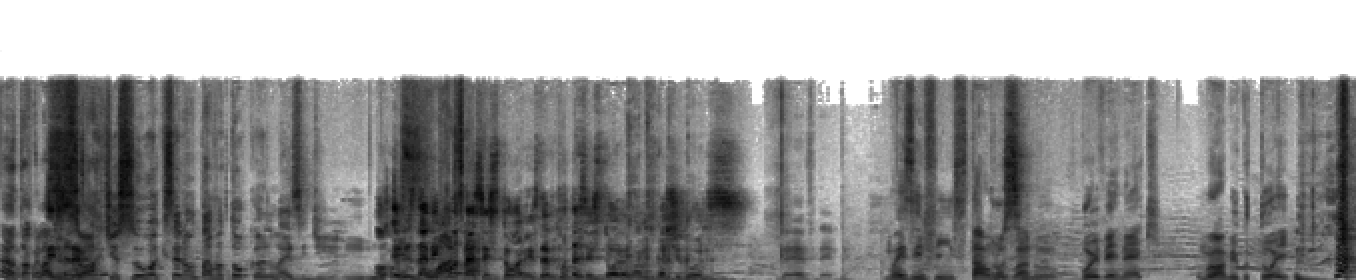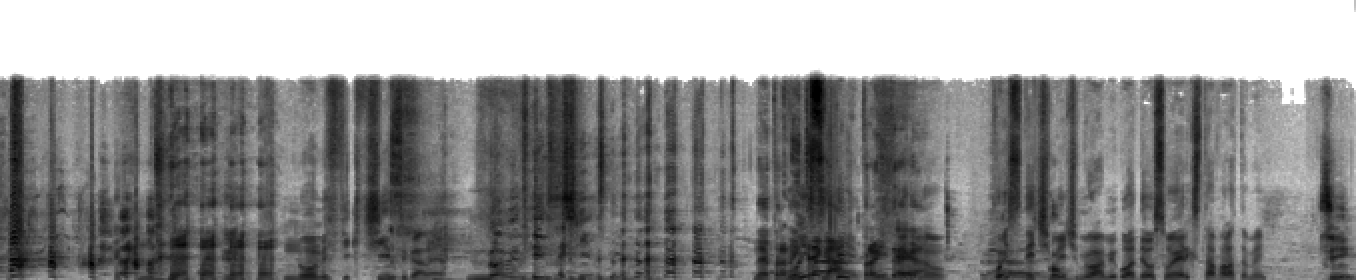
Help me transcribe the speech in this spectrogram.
É, eu toco Foi lá Eles dentro. devem- Sorte sua que você não tava tocando lá esse dia. Hum, Oh, Eles devem contar azar. essa história. Eles devem contar essa história lá nos bastidores. Deve, deve. Mas enfim, estávamos lá no Boi Werneck, o meu amigo Toy. Nome fictício, galera. Nome fictício. Não é pra não entregar, é pra não entregar. É, não. Coincidentemente, o meu amigo Adelson Eric estava lá também. Sim.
